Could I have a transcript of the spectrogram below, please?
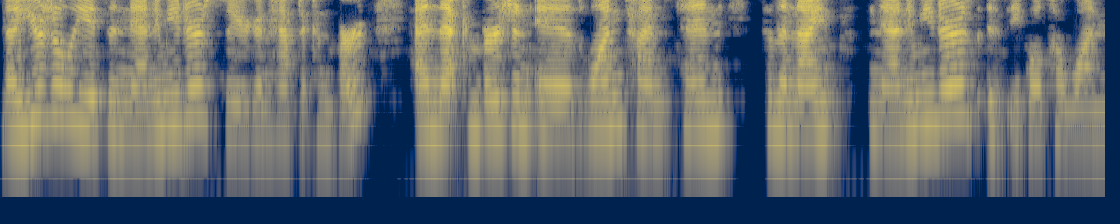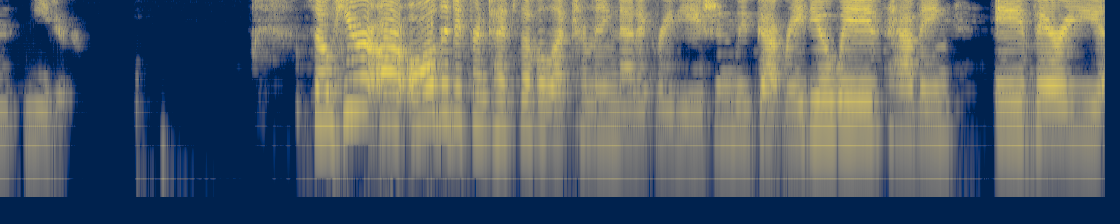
Now usually it's in nanometers, so you're going to have to convert. And that conversion is 1 times 10 to the 9th nanometers is equal to 1 meter. So here are all the different types of electromagnetic radiation. We've got radio waves having a very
